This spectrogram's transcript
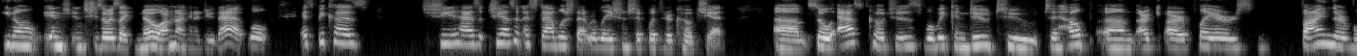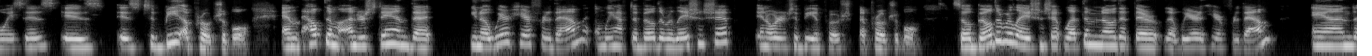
you know, and, and she's always like, no, I'm not going to do that. Well, it's because she has she hasn't established that relationship with her coach yet. Um, so as coaches, what we can do to to help um, our our players find their voices is is to be approachable and help them understand that you know we're here for them and we have to build a relationship in order to be approach approachable. So build a relationship, let them know that they're that we are here for them, and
